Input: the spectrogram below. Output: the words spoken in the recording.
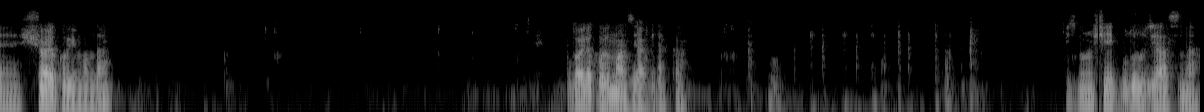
E, şöyle koyayım onda. Bu böyle koyulmaz ya bir dakika. Biz bunu şey buluruz ya aslında.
